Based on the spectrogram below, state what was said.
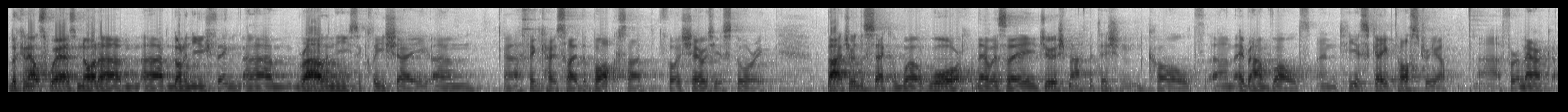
Looking elsewhere is not a, um, uh, not a new thing. Um, rather than use a cliche, um, uh, think outside the box, I thought I'd share with you a story. Back during the Second World War, there was a Jewish mathematician called um, Abraham Wald, and he escaped Austria uh, for America.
